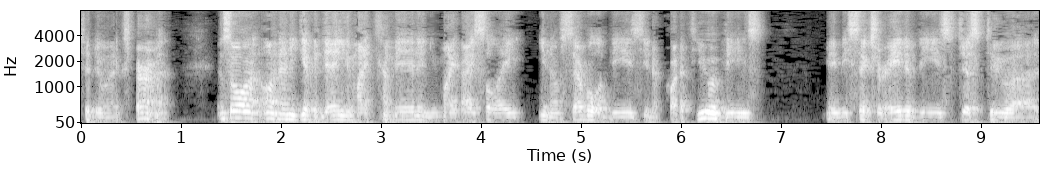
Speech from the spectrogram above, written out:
to do an experiment. And so on, on, any given day, you might come in and you might isolate, you know, several of these, you know, quite a few of these, maybe six or eight of these, just to uh,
